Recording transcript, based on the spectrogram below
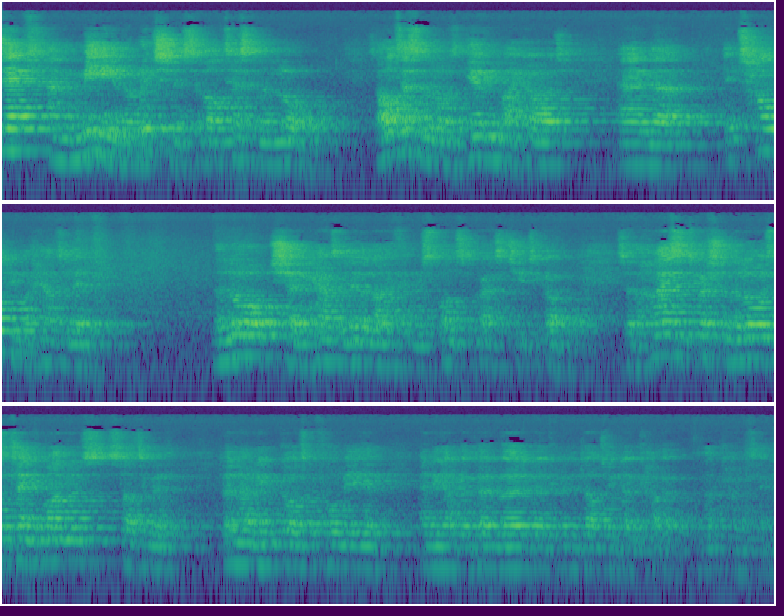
depth and the meaning and the richness of Old Testament law. So Old Testament law was given by God and uh, it told people how to live. The law showed how to live a life in response to gratitude to God. So the highest expression of the law is the Ten Commandments, starting with don't have any gods before me and ending up with don't murder, don't commit adultery, don't covet, and that kind of thing.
